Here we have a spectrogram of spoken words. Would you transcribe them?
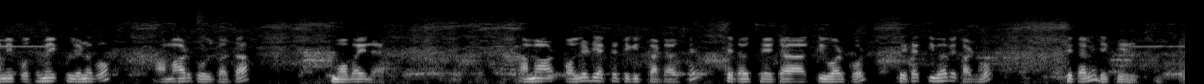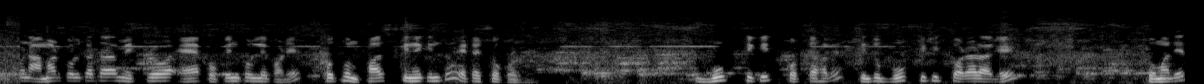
আমি প্রথমেই খুলে নেব আমার কলকাতা মোবাইল অ্যাপ আমার অলরেডি একটা টিকিট কাটা আছে, সেটা হচ্ছে এটা কিউআর কোড সেটা কীভাবে কাটবো সেটা আমি দেখিয়ে দিচ্ছি। এখন আমার কলকাতা মেট্রো অ্যাপ ওপেন করলে পরে প্রথম ফার্স্ট স্ক্রিনে কিন্তু এটা শো করবে। বুক টিকিট করতে হবে। কিন্তু বুক টিকিট করার আগে তোমাদের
